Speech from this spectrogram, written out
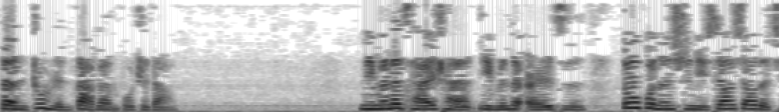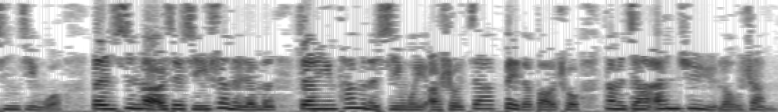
但众人大半不知道，你们的财产，你们的儿子。都不能使你潇潇的亲近我，但信道而且行善的人们将因他们的行为而受加倍的报酬，他们将安居于楼上。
